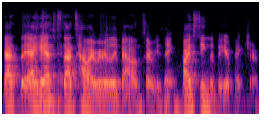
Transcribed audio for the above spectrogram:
That i guess that's how i really balance everything by seeing the bigger picture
